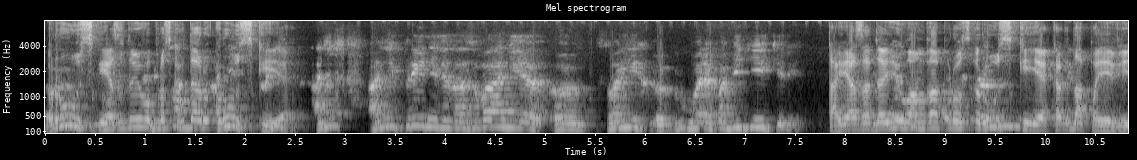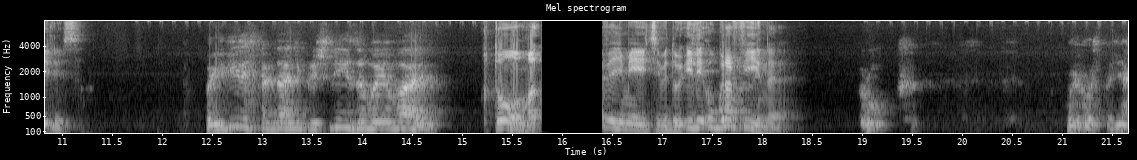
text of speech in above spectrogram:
Русские, я задаю вопрос, когда русские? Они, они приняли название э, своих, э, грубо говоря, победителей. Да я задаю вам вопрос, русские когда появились? Появились, когда они пришли и завоевали. Кто? Мат- вы имеете в виду? Или у графины? Ру- Ой, господи.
